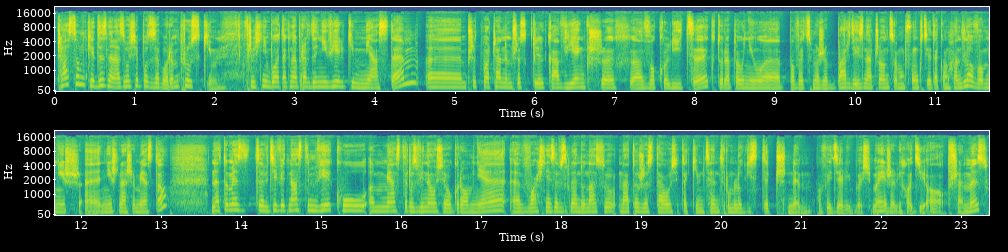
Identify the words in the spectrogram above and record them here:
czasom, kiedy znalazła się pod zaborem pruskim. Wcześniej była tak naprawdę niewielkim miastem, e, przytłaczanym przez kilka większych e, w okolicy, które pełniły powiedzmy, że bardziej znaczącą funkcję taką handlową niż, e, niż nasze miasto. Natomiast w XIX wieku miasto rozwinęło się ogromnie, e, właśnie ze względu na, na to, że stało się takim centrum logistycznym, powiedzielibyśmy, jeżeli chodzi o przemysł.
